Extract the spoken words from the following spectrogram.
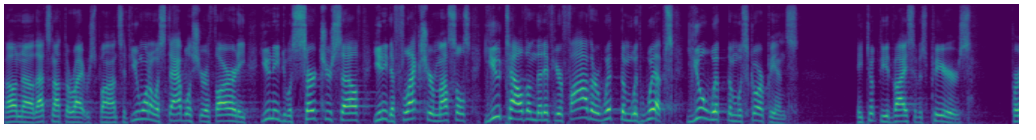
Oh, no, that's not the right response. If you want to establish your authority, you need to assert yourself. You need to flex your muscles. You tell them that if your father whipped them with whips, you'll whip them with scorpions. He took the advice of his peers. 1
